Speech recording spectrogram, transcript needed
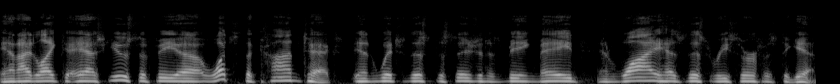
And I'd like to ask you, Sophia, what's the context in which this decision is being made and why has this resurfaced again?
